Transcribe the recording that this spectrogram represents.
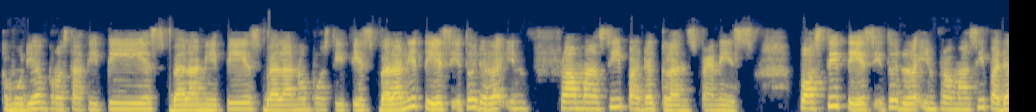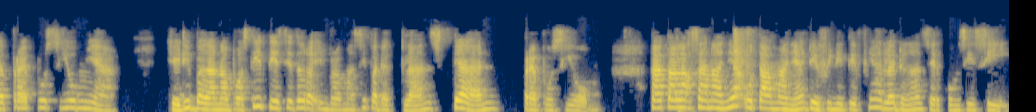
kemudian prostatitis, balanitis, balanopostitis. Balanitis itu adalah inflamasi pada glans penis. Postitis itu adalah inflamasi pada prepusiumnya. Jadi balanopostitis itu adalah inflamasi pada glans dan prepusium. Tata laksananya utamanya definitifnya adalah dengan sirkumsisi.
